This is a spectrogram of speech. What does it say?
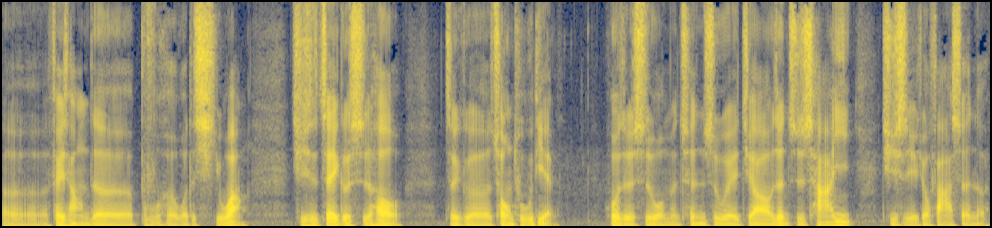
呃，非常的不符合我的期望。其实这个时候，这个冲突点，或者是我们称之为叫认知差异，其实也就发生了。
